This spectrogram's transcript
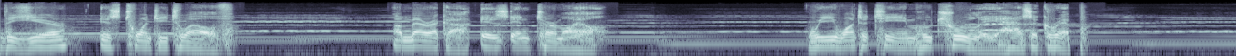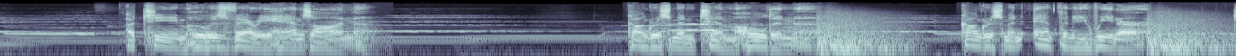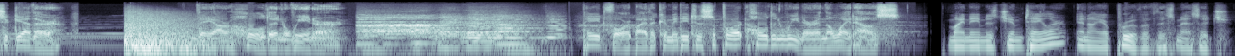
The year is 2012. America is in turmoil. We want a team who truly has a grip. A team who is very hands on. Congressman Tim Holden. Congressman Anthony Weiner. Together, they are Holden Weiner. Paid for by the Committee to Support Holden Weiner in the White House. My name is Jim Taylor, and I approve of this message.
